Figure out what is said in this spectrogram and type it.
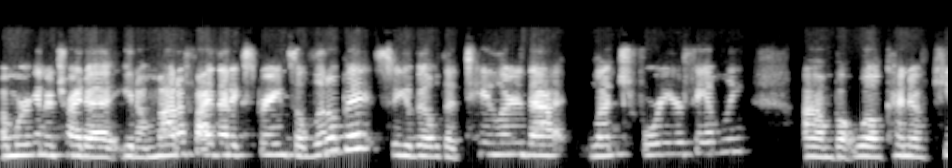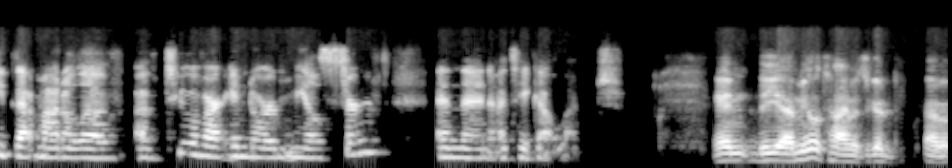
And um, we're going to try to, you know, modify that experience a little bit so you'll be able to tailor that lunch for your family. Um, but we'll kind of keep that model of, of two of our indoor meals served and then a takeout lunch. And the uh, meal time is a good uh,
